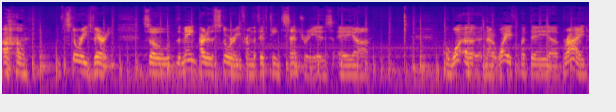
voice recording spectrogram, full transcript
um, stories vary. So the main part of the story from the 15th century is a, uh, a uh, not a wife, but a uh, bride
